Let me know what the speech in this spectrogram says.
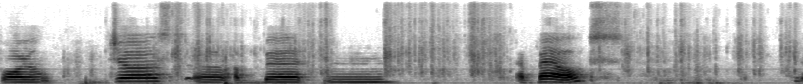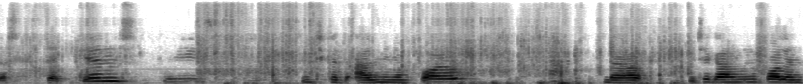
foil just uh, a bit, mm, about, just a second, please. You take the aluminium foil, about, you take aluminium foil and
